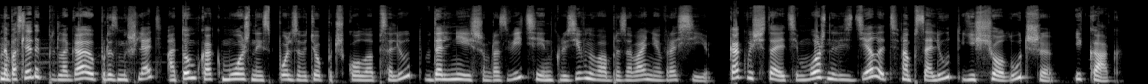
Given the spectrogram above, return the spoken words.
Напоследок предлагаю поразмышлять о том, как можно использовать опыт школы «Абсолют» в дальнейшем развитии инклюзивного образования в России. Как вы считаете, можно ли сделать «Абсолют» еще лучше и как?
